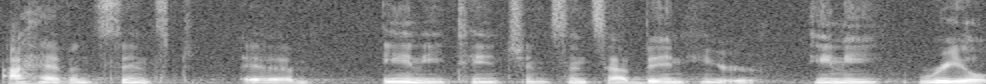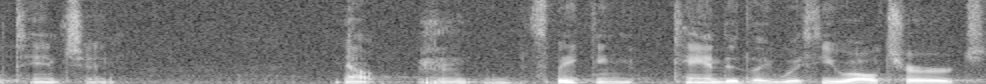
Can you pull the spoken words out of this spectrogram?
I haven't sensed uh, any tension since I've been here, any real tension. Now, speaking candidly with you all, church,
